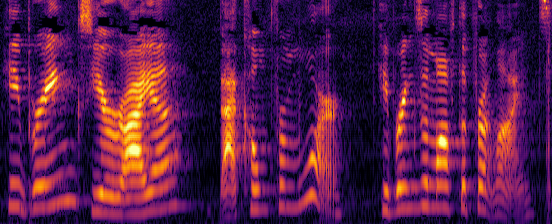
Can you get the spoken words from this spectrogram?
He brings Uriah back home from war. He brings him off the front lines.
